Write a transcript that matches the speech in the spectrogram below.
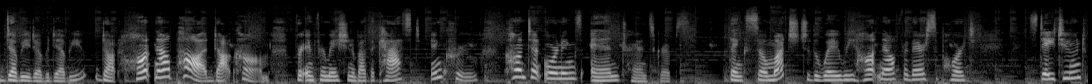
www.hauntnowpod.com for information about the cast and crew, content warnings, and transcripts. Thanks so much to The Way We Haunt Now for their support. Stay tuned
